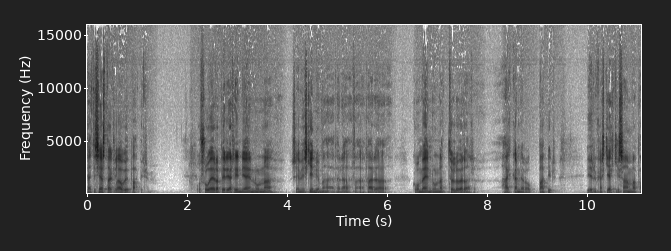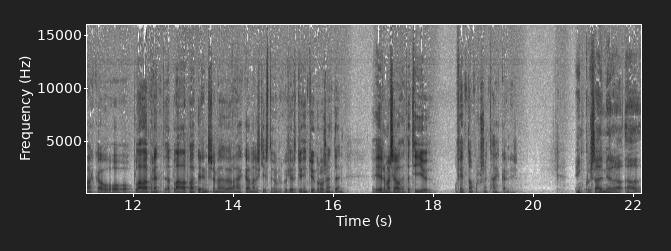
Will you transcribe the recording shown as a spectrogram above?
þetta er sérstaklega á við pappir og svo er að byrja að hrinja inn núna sem við skinnjum að það er að fara að koma inn núna tölverðar hækkanir á pappir við erum kannski ekki sama pakka og, og, og bladaprent eða bladapapirinn sem hefur verið að hækka manni skistum 40-50% en við erum að sjá þetta 10 og 15% hækkanir. Einhver saði mér að, að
